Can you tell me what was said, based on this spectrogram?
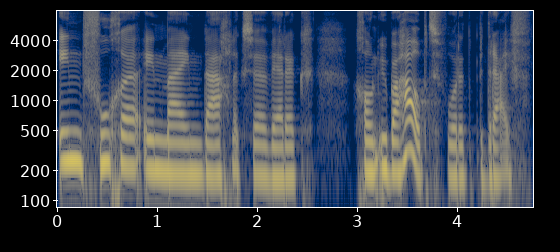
invoegen in mijn dagelijkse werk? Gewoon überhaupt voor het bedrijf.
